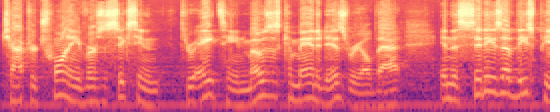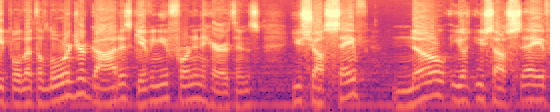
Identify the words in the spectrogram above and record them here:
chapter 20 verses 16 through 18, Moses commanded Israel that in the cities of these people that the Lord your God is giving you for an inheritance, you shall save no you, you shall save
